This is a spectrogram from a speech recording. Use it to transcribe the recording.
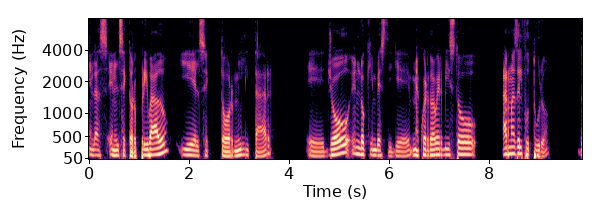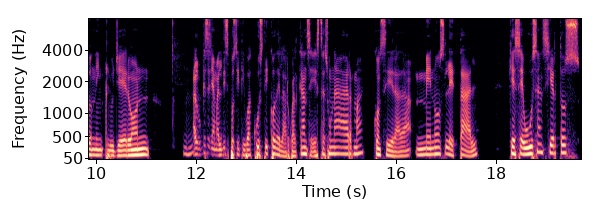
en, las, en el sector privado y el sector militar, eh, yo en lo que investigué, me acuerdo haber visto Armas del Futuro, donde incluyeron algo que se llama el dispositivo acústico de largo alcance. Esta es una arma considerada menos letal que se usa en, ciertos,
